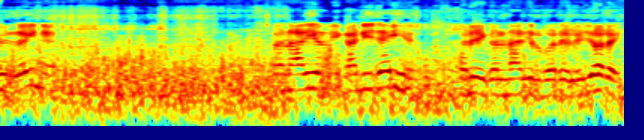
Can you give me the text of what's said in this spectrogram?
એ લઈને નારિયેલની ગાડી જઈ છે ભરેલી ગયેલ નારિયેલ ભરેલી, જો રહી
